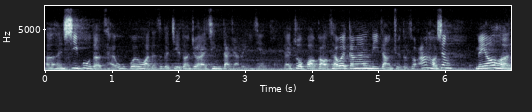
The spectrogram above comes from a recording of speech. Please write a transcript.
呃很细部的财务规划的这个阶段，就来听大家的意见来做报告，才会刚刚里长觉得说啊，好像没有很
